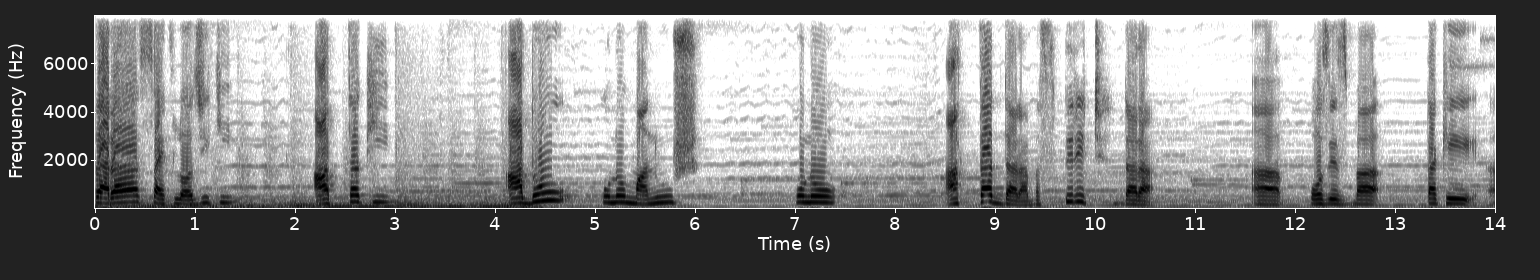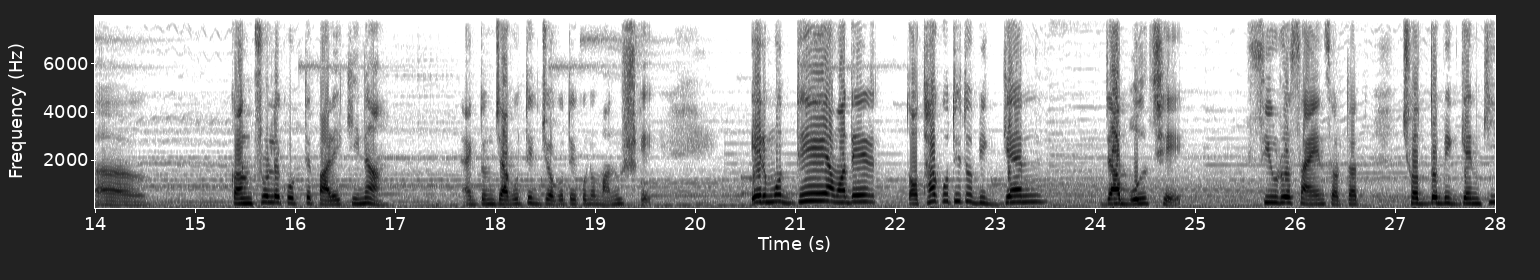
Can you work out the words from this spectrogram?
প্যারাসাইকোলজি কি? আত্মা কি? আদৌ কোনো মানুষ কোনো আত্মার দ্বারা বা স্পিরিট দ্বারা পজেস বা তাকে কন্ট্রোলে করতে পারে কি না? একদম জাগতিক জগতে কোনো মানুষকে। এর মধ্যে আমাদের তথাকথিত বিজ্ঞান যা বলছে সিউরো সায়েন্স অর্থাৎ ছদ্মবিজ্ঞান কি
